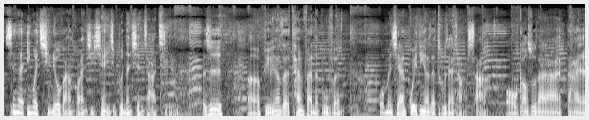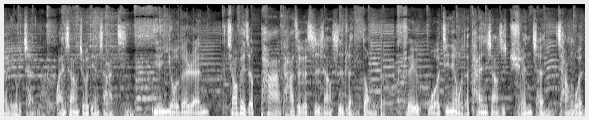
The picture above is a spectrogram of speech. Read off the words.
现在因为禽流感的关系，现在已经不能现杀鸡了。可是呃，比如像在摊贩的部分。我们现在规定要在屠宰场杀，我告诉大家大概的流程啊，晚上九点杀鸡。也有的人消费者怕它这个事实上是冷冻的，所以我今天我的摊上是全程常温，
